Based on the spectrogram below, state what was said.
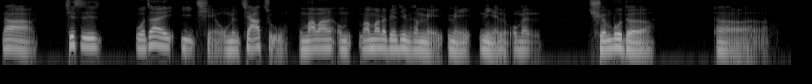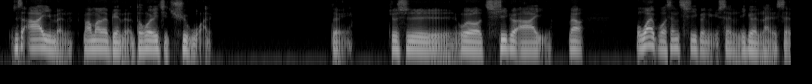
那其实我在以前我们家族，我妈妈，我妈妈那边基本上每每年我们全部的呃，就是阿姨们，妈妈那边的都会一起去玩。对，就是我有七个阿姨，没有。我外婆生七个女生，一个男生，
